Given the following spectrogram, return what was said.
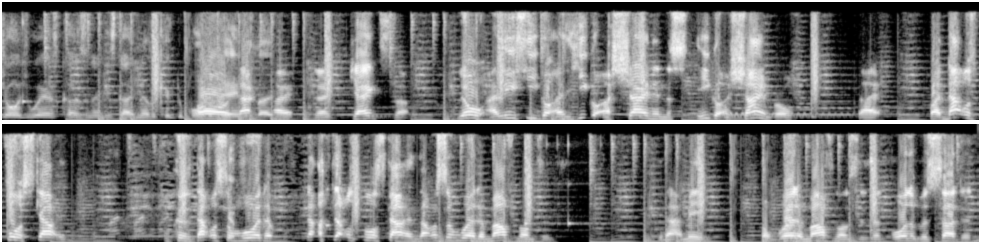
George Weah's cousin and this guy never kicked a ball? Oh, in the that guy, the gangster. Yo, at least he got a, he got a shine in the he got a shine, bro. Like, but that was poor scouting because that was some word of that, that was poor scouting. That was some word of mouth nonsense. You know what I mean? But word of mouth nonsense, and all of a sudden,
